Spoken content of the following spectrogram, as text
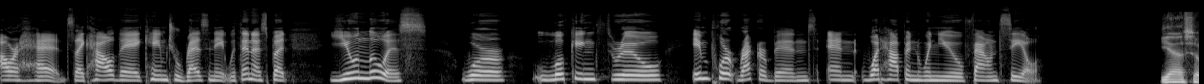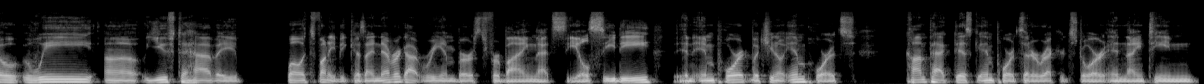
our heads, like how they came to resonate within us. But you and Lewis were looking through import record bins, and what happened when you found Seal? Yeah, so we uh, used to have a. Well, it's funny because I never got reimbursed for buying that Seal CD in import, which you know imports, compact disc imports at a record store in nineteen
